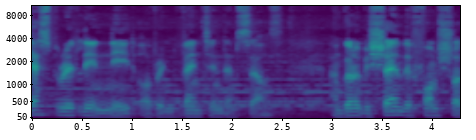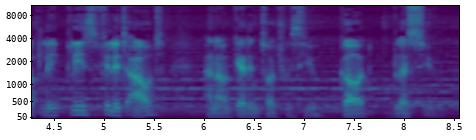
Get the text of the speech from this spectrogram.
desperately in need of reinventing themselves. I'm going to be sharing the form shortly. Please fill it out and I'll get in touch with you. God bless you.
